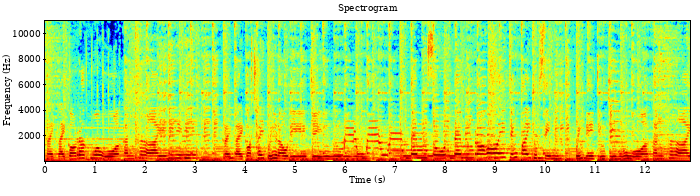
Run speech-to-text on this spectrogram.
ใครๆก็รักหัววัวกันไทยใครๆก็ใช้ปุ๋ยเราดีจริง เต็มสูตรเต็มร้อยเจ๋งไปทุกสิ่ง ปุ๋ยดีจริงๆหัววัวกันไทย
